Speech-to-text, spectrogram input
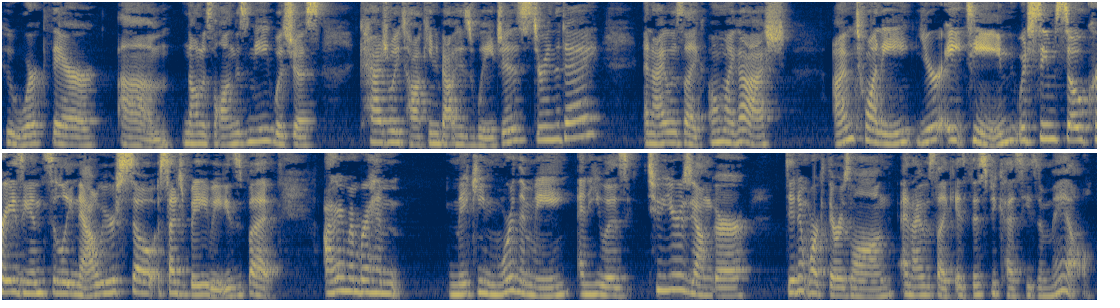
who worked there um, not as long as me, was just casually talking about his wages during the day. And I was like, oh my gosh, I'm 20, you're 18, which seems so crazy and silly now. We were so such babies, but I remember him making more than me and he was 2 years younger, didn't work there as long, and I was like, is this because he's a male?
